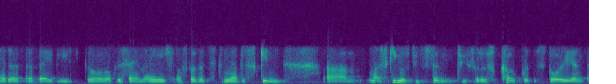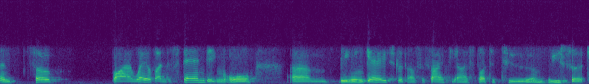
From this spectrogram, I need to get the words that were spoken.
had a, a baby girl of the same age, and I suppose I just didn't have the skin. Um, my skin was too thin to sort of cope with the story, and and so by way of understanding or um, being engaged with our society, I started to um, research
